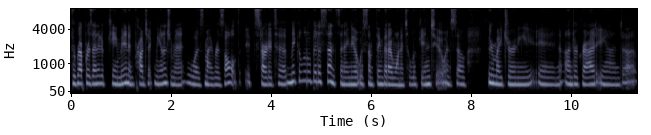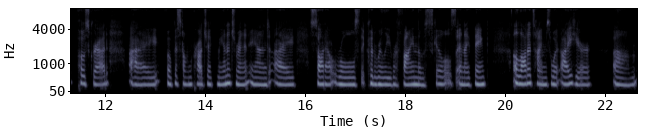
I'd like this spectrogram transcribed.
the representative came in and project management was my result. It started to make a little bit of sense, and I knew it was something that I wanted to look into. And so, through my journey in undergrad and uh, post grad, I focused on project management and I sought out roles that could really refine those skills. And I think a lot of times, what I hear um,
